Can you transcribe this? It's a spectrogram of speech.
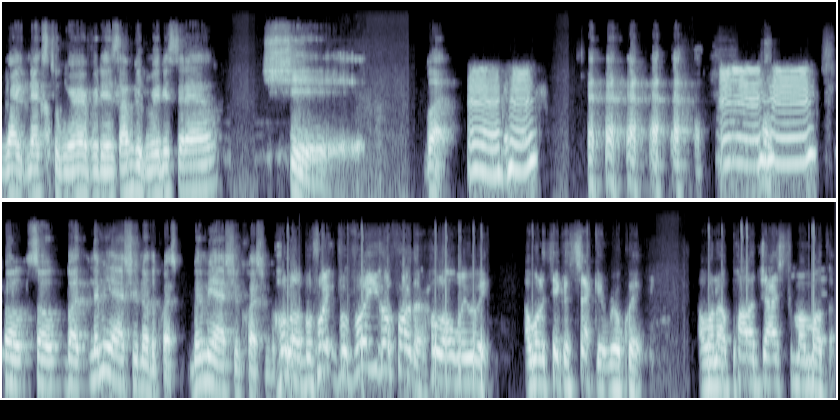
right next to wherever it is I'm getting ready to sit down. Shit. But Mhm. Mhm. so so but let me ask you another question. Let me ask you a question. Hold on, before before you go further, hold on, wait, wait, wait. I want to take a second, real quick. I want to apologize to my mother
